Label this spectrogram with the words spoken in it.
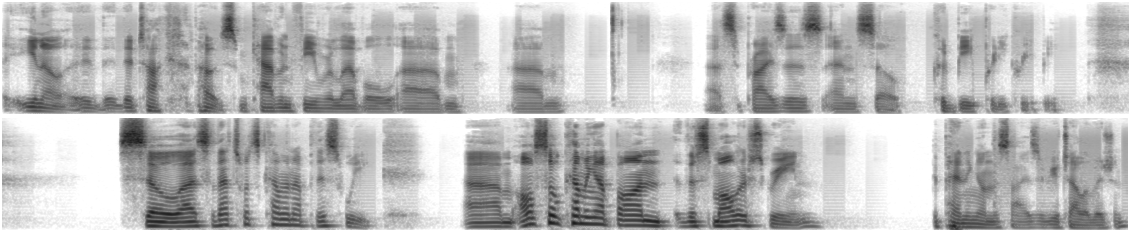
you know, they- they're talking about some cabin fever level um, um, uh, surprises, and so could be pretty creepy. So, uh, so that's what's coming up this week. Um, also coming up on the smaller screen, depending on the size of your television,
